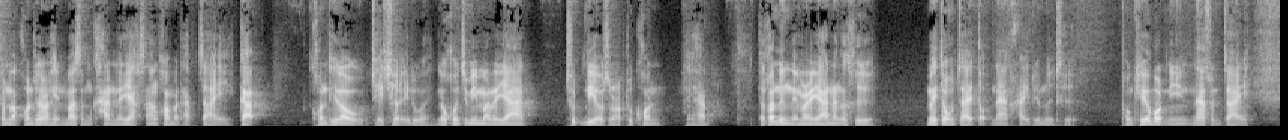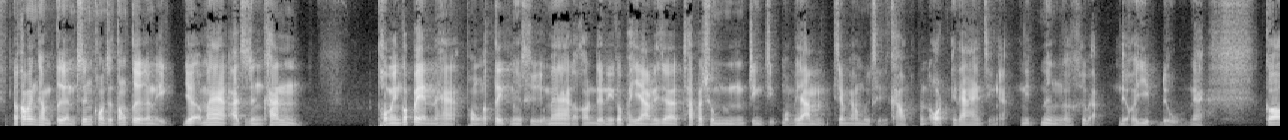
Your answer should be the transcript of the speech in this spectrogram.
สำหรับคนที่เราเห็นว่าสำคัญและอยากสร้างความประทับใจกับคนที่เราเฉยๆด้วยเราควรจะมีมารยาทชุดเดียวสำหรับทุกคนนะครับแล้วก็หนึ่งในมารยาทนั่นก็คือ ไม่จงใจตบหน้าใครด้วยมือถือ ผมคิดว่าบทนี้น่าสนใจ แล้วก็เป็นคำเตือนซึ่งคงจะต้องเตือนกันอีก เยอะมากอาจจะถึงขั้น ผมเองก็เป็นนะฮะ ผมก็ติดมือถือแม่แล้วก็เดี๋ยวนี้ก็พยายามที่จะถ้าประชุมจริงๆ ผมพยายามจะไม่เอามือถือเข้า มันอดไม่ได้จริงๆอะนิดนึงก็คือแบบเดี๋ยวก็หยิบดูนะ ก็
